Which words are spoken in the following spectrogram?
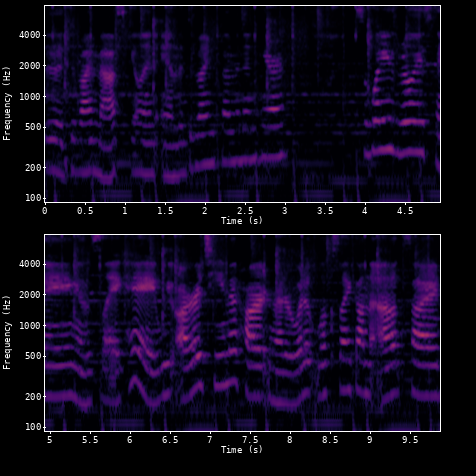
the divine masculine and the divine feminine here. So what he's really saying is like, hey, we are a team at heart, no matter what it looks like on the outside,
